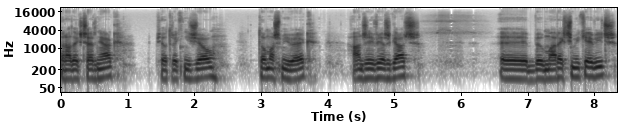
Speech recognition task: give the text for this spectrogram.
Radek Czerniak, Piotrek Nizioł, Tomasz Miłek, Andrzej Wierzgacz, yy, był Marek Ćmikiewicz.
